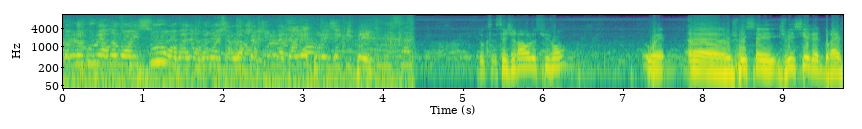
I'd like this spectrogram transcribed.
Comme le gouvernement est sourd, on va, on va aller leur chercher du matériel pour les équiper. Donc c'est Gérard le suivant? Ouais, euh, je vais essayer, je vais essayer d'être bref.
